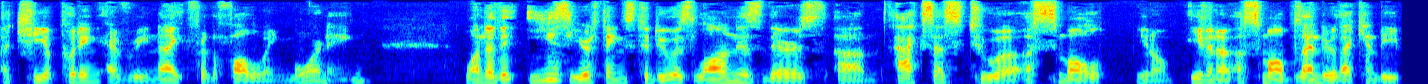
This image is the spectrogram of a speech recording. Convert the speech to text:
a chia pudding every night for the following morning. One of the easier things to do, as long as there's um, access to a, a, small, you know, even a, a, small blender that can be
